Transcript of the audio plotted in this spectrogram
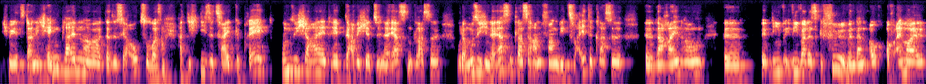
ich will jetzt da nicht hängen bleiben, aber das ist ja auch sowas. Hat dich diese Zeit geprägt? Unsicherheit? Hey, darf ich jetzt in der ersten Klasse oder muss ich in der ersten Klasse anfangen, die zweite Klasse äh, da reinhauen? Äh, wie, wie war das Gefühl, wenn dann auch auf einmal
